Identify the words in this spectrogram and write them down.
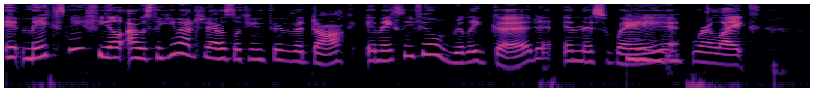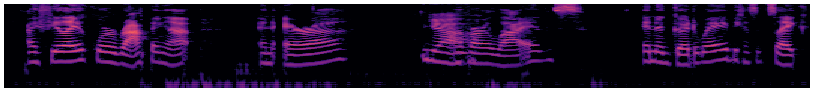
it makes me feel I was thinking about it today I was looking through the doc. It makes me feel really good in this way mm-hmm. where like I feel like we're wrapping up an era Yeah. of our lives in a good way because it's like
